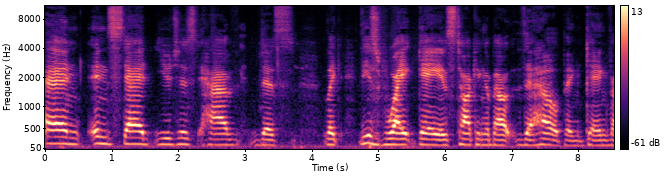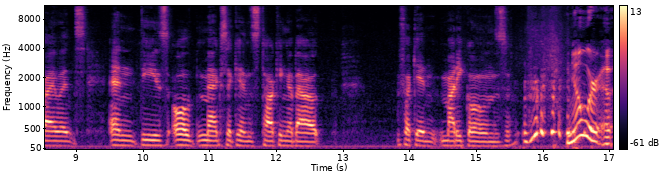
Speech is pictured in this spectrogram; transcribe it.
And instead, you just have this, like, these white gays talking about the help and gang violence, and these old Mexicans talking about fucking maricones. You know where? Uh,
